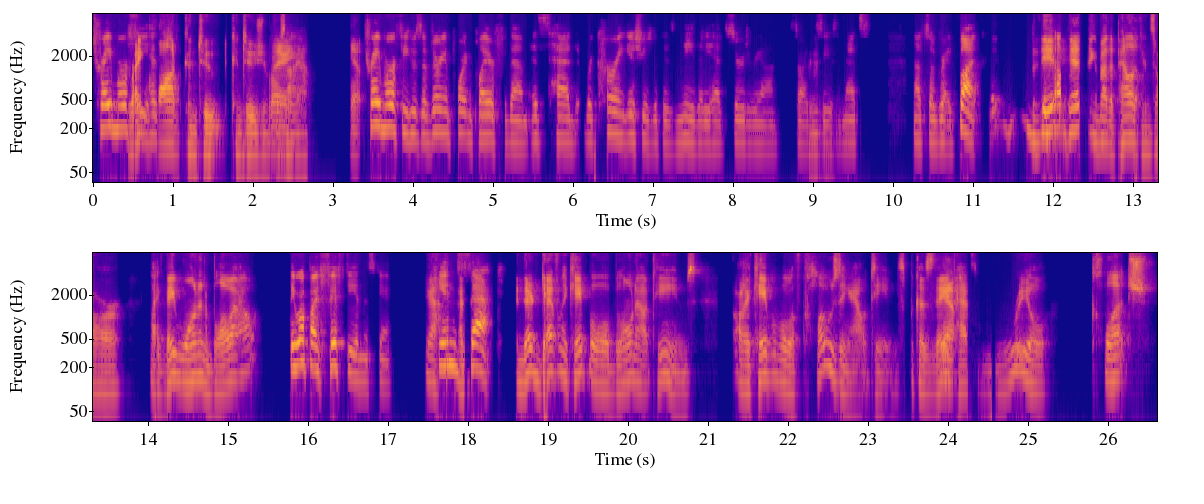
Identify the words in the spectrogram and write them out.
Trey Murphy right has quad contu- contusion for There you Zion. Trey Murphy, who's a very important player for them, has had recurring issues with his knee that he had surgery on start of the Mhm. season. That's not so great. But But the, Pel- the other thing about the Pelicans are like they won in a blowout. they were up by 50 in this game Yeah. in and- sack. and they're definitely capable of blowing out teams. Are they capable of closing out teams? Because they've had some real clutch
